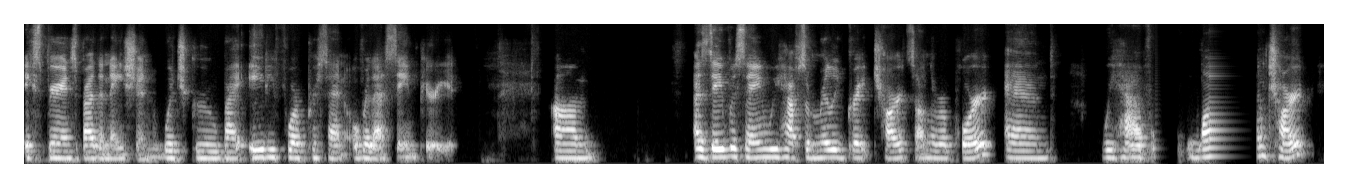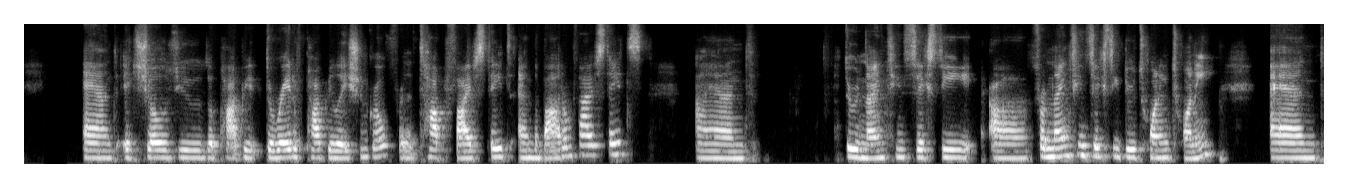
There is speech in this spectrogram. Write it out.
experienced by the nation, which grew by 84% over that same period. Um, as Dave was saying, we have some really great charts on the report, and we have one chart, and it shows you the popu- the rate of population growth for the top five states and the bottom five states, and through 1960, uh, from 1960 through 2020, and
